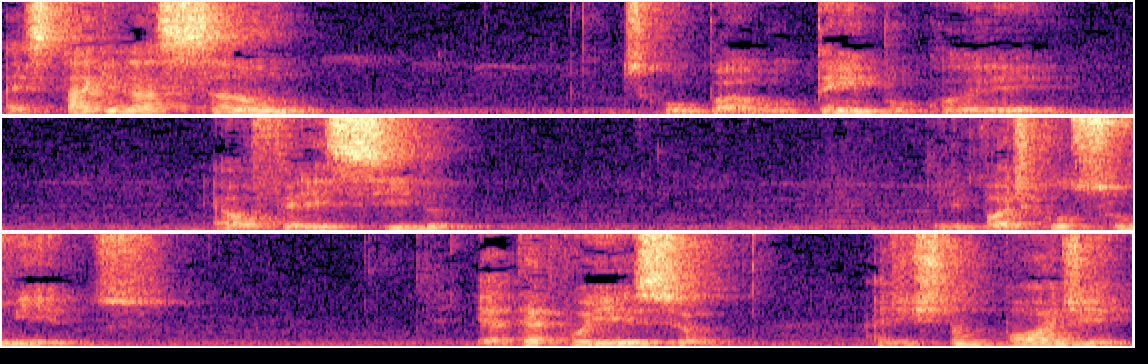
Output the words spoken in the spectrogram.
a estagnação, desculpa, o tempo, quando ele é oferecido, ele pode consumir-nos. E até por isso, a gente não pode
